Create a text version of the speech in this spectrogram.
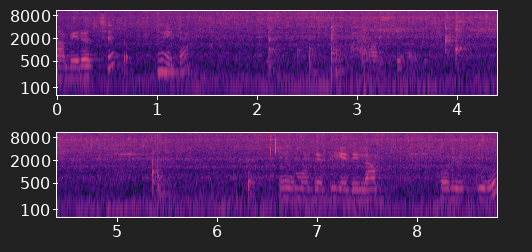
না বেরোচ্ছে ততক্ষণ এটা ভাজতে হবে। এর মধ্যে দিয়ে দিলাম হলুদ গুঁড়ো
